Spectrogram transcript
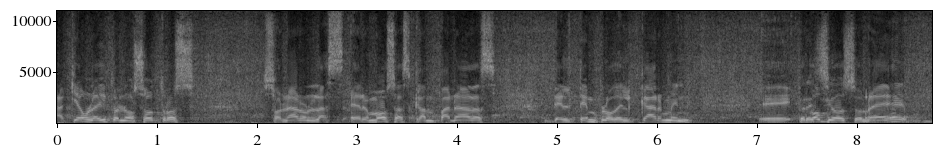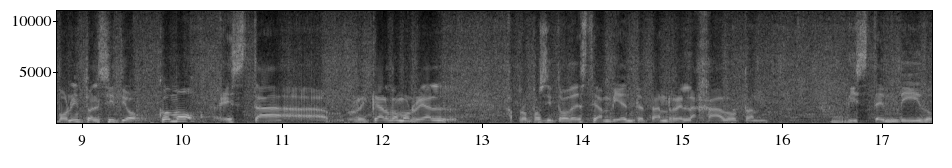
aquí a un ladito de nosotros sonaron las hermosas campanadas del Templo del Carmen. Eh, Precioso. Eh, bonito el sitio. ¿Cómo está Ricardo Monreal a propósito de este ambiente tan relajado, tan distendido?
